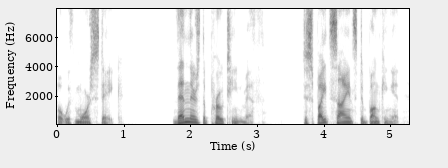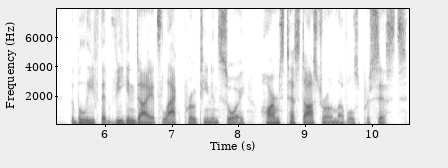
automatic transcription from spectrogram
but with more stake. Then there's the protein myth. Despite science debunking it, the belief that vegan diets lack protein in soy harms testosterone levels persists.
